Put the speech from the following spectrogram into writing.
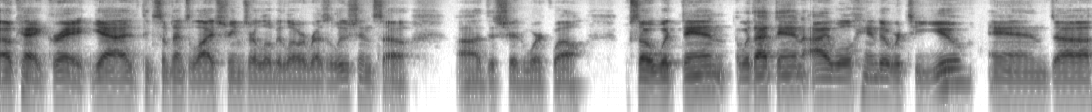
Okay great yeah i think sometimes the live streams are a little bit lower resolution so uh, this should work well. So with dan with that dan i will hand over to you and uh,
